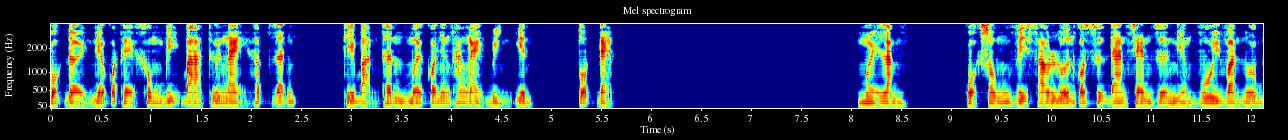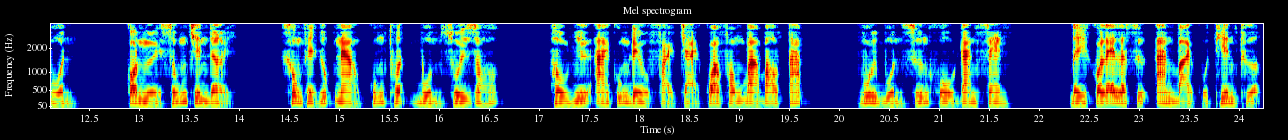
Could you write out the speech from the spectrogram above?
Cuộc đời nếu có thể không bị ba thứ này hấp dẫn, thì bản thân mới có những tháng ngày bình yên, tốt đẹp. 15. Cuộc sống vì sao luôn có sự đan xen giữa niềm vui và nỗi buồn. Con người sống trên đời, không thể lúc nào cũng thuận buồm xuôi gió. Hầu như ai cũng đều phải trải qua phong ba bão táp, vui buồn sướng khổ đan xen. Đây có lẽ là sự an bài của thiên thượng,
